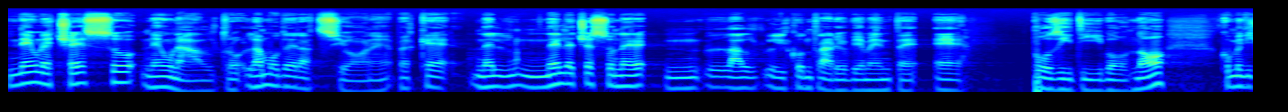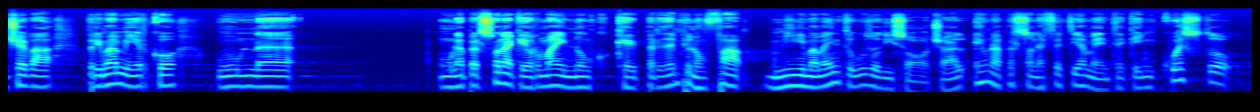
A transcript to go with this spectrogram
né un eccesso né un altro, la moderazione, perché nel, nell'eccesso né, il contrario ovviamente è positivo, no? Come diceva prima Mirko, un, una persona che ormai non, che per esempio non fa minimamente uso di social è una persona effettivamente che in questo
